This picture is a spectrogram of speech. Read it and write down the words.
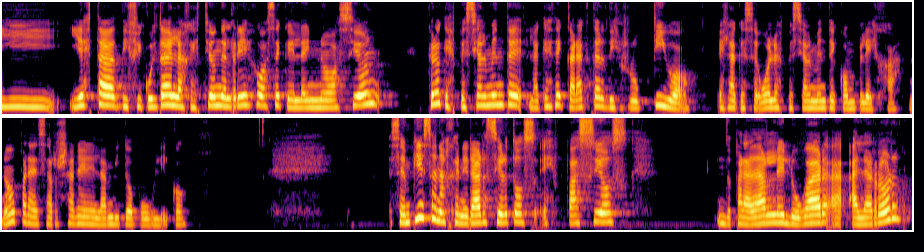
y, esta dificultad en la gestión del riesgo hace que la innovación Creo que especialmente la que es de carácter disruptivo es la que se vuelve especialmente compleja ¿no? para desarrollar en el ámbito público. Se empiezan a generar ciertos espacios para darle lugar al error,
